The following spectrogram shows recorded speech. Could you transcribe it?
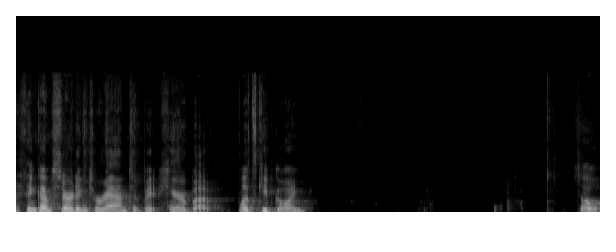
I think I'm starting to rant a bit here, but let's keep going. So,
